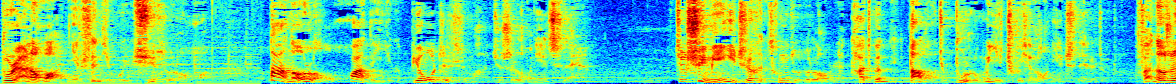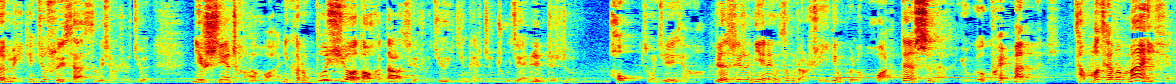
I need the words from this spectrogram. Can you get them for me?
不然的话，你的身体会迅速老化。大脑老化的一个标志是什么？就是老年痴呆。这个睡眠一直很充足的老人，他这个大脑就不容易出现老年痴呆的。反倒是每天就睡三四个小时，就你时间长的话，你可能不需要到很大的岁数就已经开始出现认知症。好，总结一下啊，人随着年龄的增长是一定会老化的，但是呢，有个快慢的问题，怎么才能慢一些呢？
